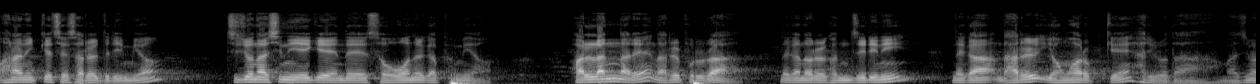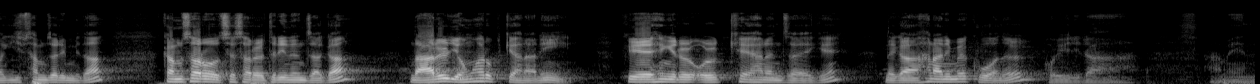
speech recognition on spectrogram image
하나님께 제사를 드리며 지존하신 이에게 내 서원을 갚으며 환란 날에 나를 부르라 내가 너를 건지리니 내가 나를 영화롭게 하리로다. 마지막 23절입니다. 감사로 제사를 드리는 자가 나를 영화롭게 하나니 그의 행위를 옳게 하는 자에게 내가 하나님의 구원을 보이리라. 아멘.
